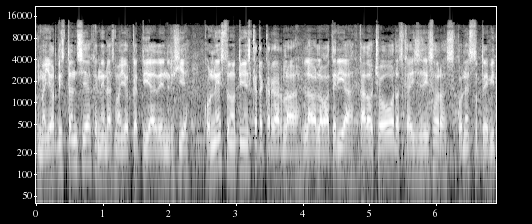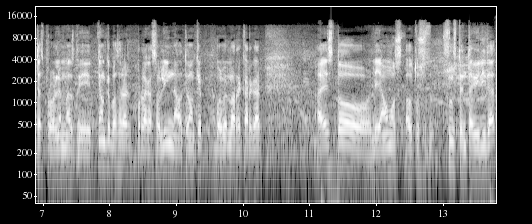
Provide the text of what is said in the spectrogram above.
y mayor distancia generas mayor cantidad de energía. Con esto no tienes que recargar la, batería cada 8 horas, cada 16 horas. Con esto te evitas problemas de tengo que pasar por la gasolina o tengo que volverlo a recargar. A esto le llamamos autosustentabilidad.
